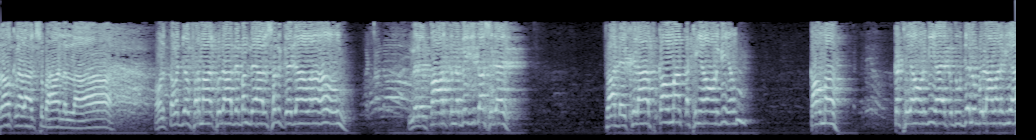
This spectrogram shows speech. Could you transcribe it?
روک لاک سبحان اللہ ہوں توجہ فرما، خدا دے بندے سد کے جا میرے پاک نبی جی دس گئے تھے خلاف قوما کٹیاں آن گیا قوما کٹیا آن گیا ایک دوجے نو بلاو گیا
